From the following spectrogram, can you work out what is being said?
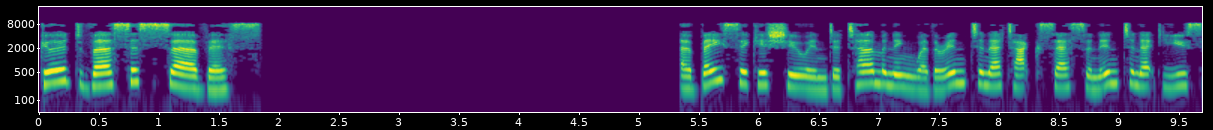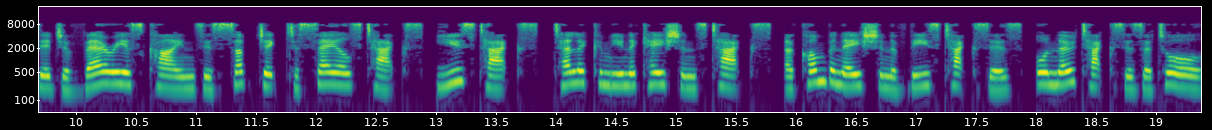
Good versus service A basic issue in determining whether Internet access and Internet usage of various kinds is subject to sales tax, use tax, telecommunications tax, a combination of these taxes, or no taxes at all,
